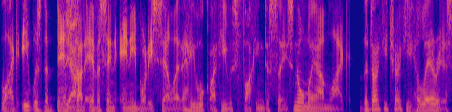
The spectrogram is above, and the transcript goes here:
Like it was the best Yeah. I'd ever seen anybody sell it. He looked like he was fucking deceased. Normally I'm like, the Doki Choki, hilarious.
